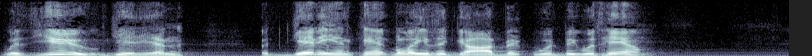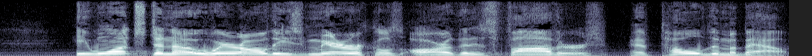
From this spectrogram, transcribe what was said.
with you, Gideon. But Gideon can't believe that God would be with him. He wants to know where all these miracles are that his fathers have told them about.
